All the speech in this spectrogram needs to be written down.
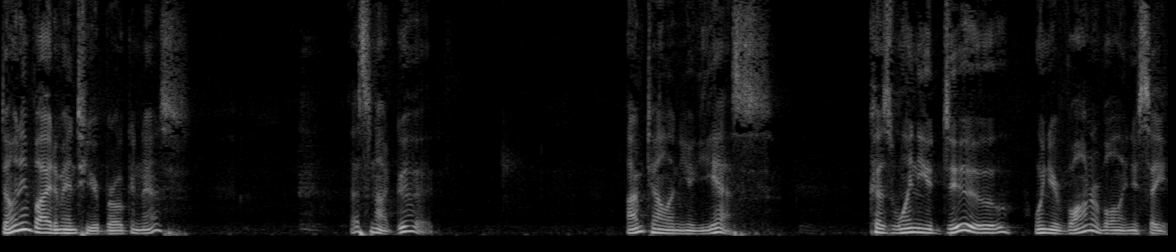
Don't invite him into your brokenness. That's not good. I'm telling you, yes. Because when you do, when you're vulnerable and you say,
